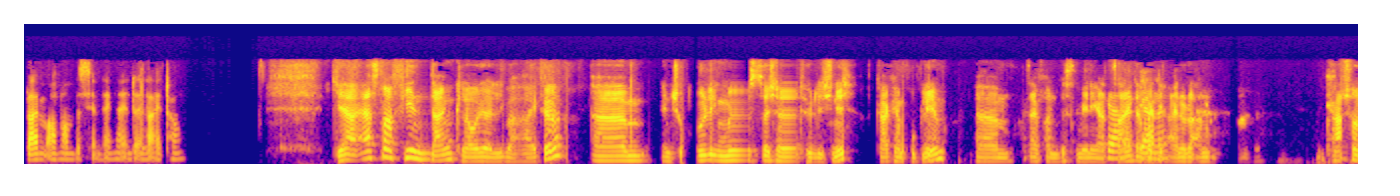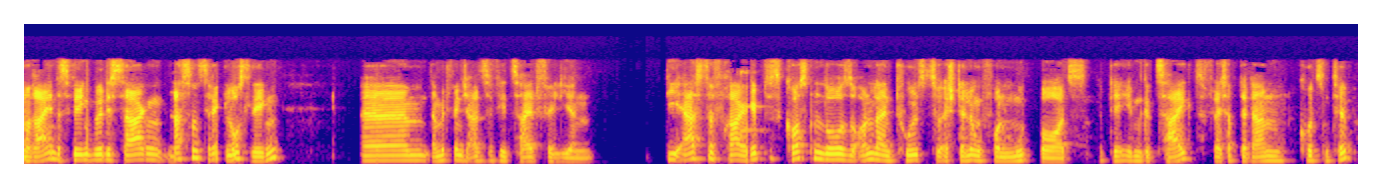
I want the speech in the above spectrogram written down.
bleiben auch noch ein bisschen länger in der Leitung. Ja, erstmal vielen Dank, Claudia, liebe Heike. Ähm, entschuldigen müsst ihr euch natürlich nicht, gar kein Problem. Ähm, einfach ein bisschen weniger gerne, Zeit, gerne. aber die eine oder andere Frage kam schon rein. Deswegen würde ich sagen, lasst uns direkt loslegen, ähm, damit wir nicht allzu viel Zeit verlieren. Die erste Frage, gibt es kostenlose Online-Tools zur Erstellung von Moodboards? Habt ihr eben gezeigt. Vielleicht habt ihr da einen kurzen Tipp.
